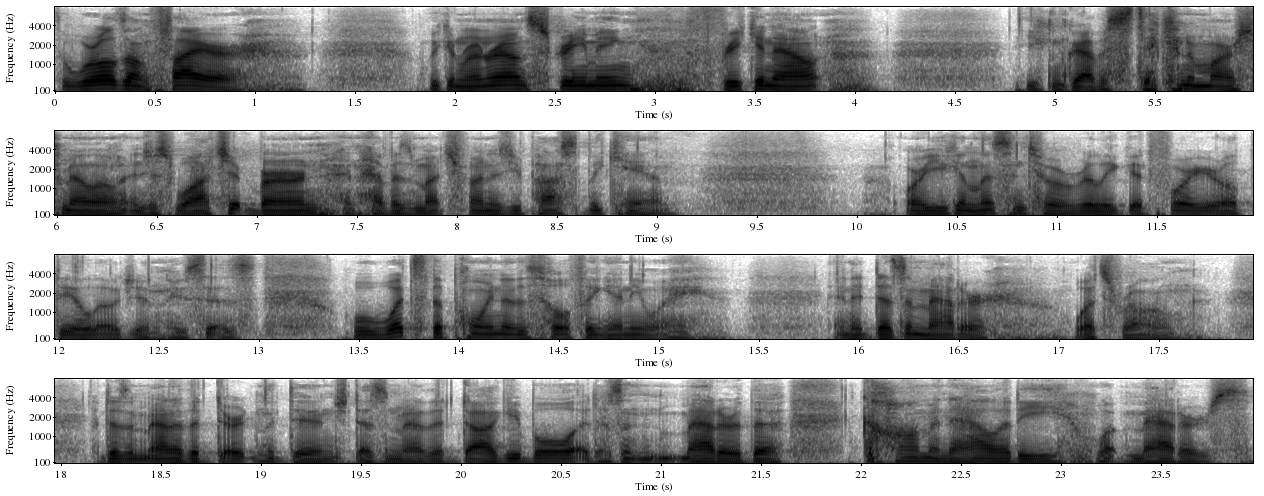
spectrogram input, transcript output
the world's on fire. We can run around screaming, freaking out. You can grab a stick and a marshmallow and just watch it burn and have as much fun as you possibly can. Or you can listen to a really good four year old theologian who says, Well, what's the point of this whole thing anyway? And it doesn't matter what's wrong. It doesn't matter the dirt and the dinge. It doesn't matter the doggy bowl. It doesn't matter the commonality. What matters?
